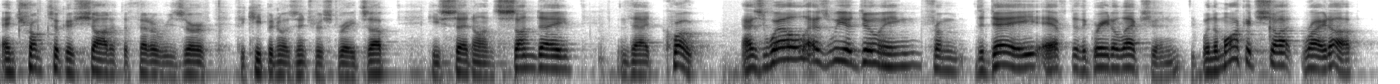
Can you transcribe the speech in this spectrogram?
And Trump took a shot at the Federal Reserve for keeping those interest rates up. He said on Sunday that, quote, as well as we are doing from the day after the great election, when the market shot right up,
